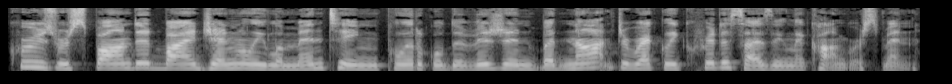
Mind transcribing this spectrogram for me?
Cruz responded by generally lamenting political division but not directly criticizing the congressman.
